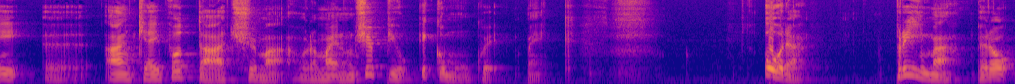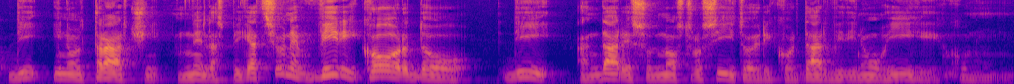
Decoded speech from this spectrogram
e eh, anche iPod Touch, ma oramai non c'è più, e comunque Mac. Ora, prima però di inoltrarci nella spiegazione, vi ricordo di andare sul nostro sito e ricordarvi di noi con un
